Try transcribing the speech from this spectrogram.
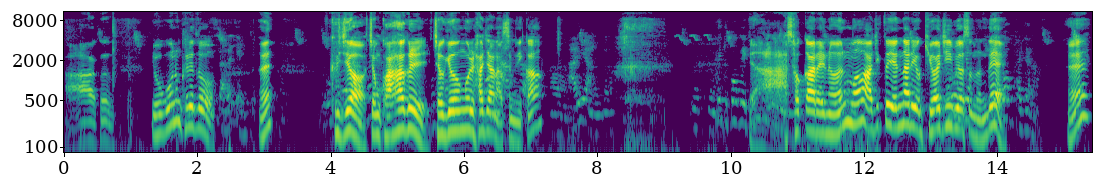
아, 그 요거는 그래도 예? 그죠? 좀 과학을 적용을 하지 않았습니까? 야, 석가래는 뭐 아직도 옛날에 요 기와집이었었는데 예?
